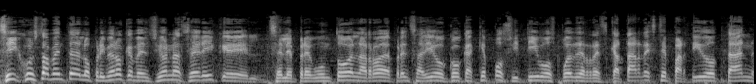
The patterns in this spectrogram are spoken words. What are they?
Sí, justamente lo primero que menciona Eric, que se le preguntó en la rueda de prensa a Diego Coca qué positivos puede rescatar de este partido tan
